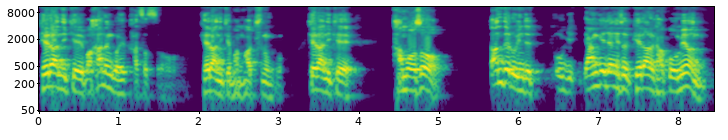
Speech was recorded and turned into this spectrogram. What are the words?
계란 이렇게 막 하는 거에 갔었어. 계란 이렇게 막 맞추는 거. 계란 이렇게 담아서 딴 데로 이제 여기 양계장에서 계란을 갖고 오면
